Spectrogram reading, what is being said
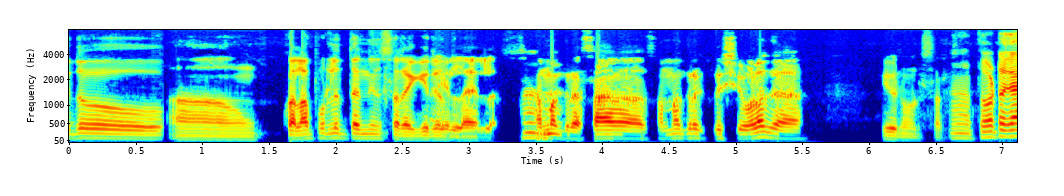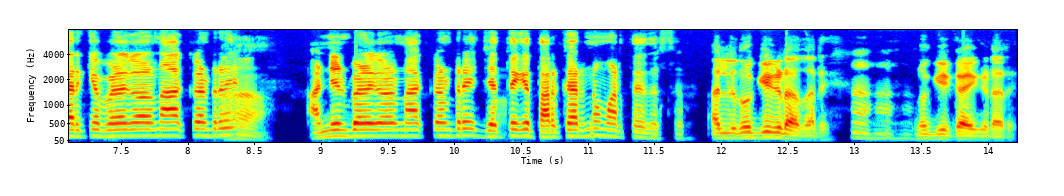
ಇದು ಆ, ಕೊಲ್ಹಾಪುರ್ಲಿಂದ ತಂದಿನ ಸರ್ ಆಗಿರಿ ಇಲ್ಲ ಇಲ್ಲ. ಸಮಗ್ರ ಸಾ- ಸಮಗ್ರ ಕೃಷಿ ಒಳಗ ಇವ್ ನೋಡಿ ಸರ್. ತೋಟಗಾರಿಕೆ ಬೆಳೆಗಳನ್ನ ಹಾಕೊಂಡ್ರಿ ಹಾ. ಹಣ್ಣಿನ ಬೆಳೆಗಳನ್ನ ಹಾಕೊಂಡ್ರಿ ಜೊತೆಗೆ ತರಕಾರಿನೂ ಮಾಡ್ತಾ ಇದ್ರಿ ಸರ್. ಅಲ್ಲಿ ನುಗ್ಗಿ ಗಿಡ ಅದ ರೀ. ನುಗ್ಗಿಕಾಯಿ ಗಿಡ ರೀ.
